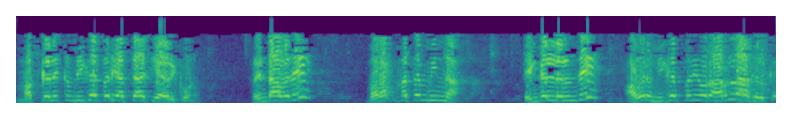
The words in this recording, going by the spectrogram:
மக்களுக்கு மிகப்பெரிய அத்தாட்சியா இருக்கணும். ரெண்டாவது வரமத்தம் மின்னா. எங்கள்ல இருந்து அவர் மிகப்பெரிய ஒரு அருளாக இருக்க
